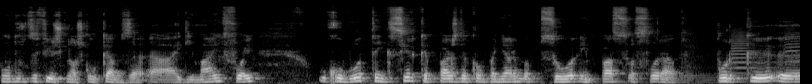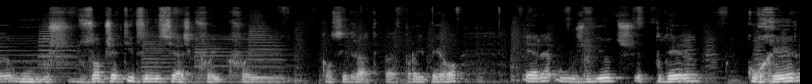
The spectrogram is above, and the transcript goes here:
Um dos desafios que nós colocamos à ID Mind foi o robô tem que ser capaz de acompanhar uma pessoa em passo acelerado. Porque uh, um dos, dos, objetivos iniciais que foi, que foi considerado para, para o IPO era os miúdos poderem correr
